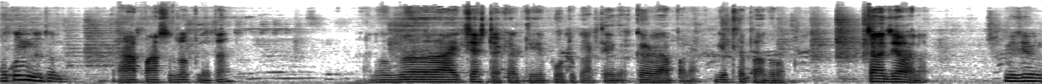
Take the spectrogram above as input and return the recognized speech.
मग कोण घेतो. आपा असं झोपलं तर मग आई चेष्टा करते फोटो काढते कळलं आपल्याला. घेतलं पांघरून चला जेवायला. मी जेवण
